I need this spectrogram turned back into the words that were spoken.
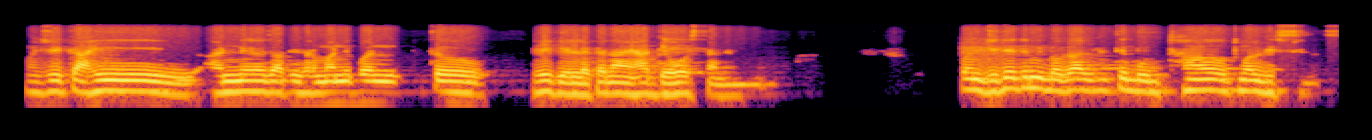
म्हणजे काही अन्य जाती धर्मांनी पण तिथं हे केलेलं का नाही हा देवस्थान आहे. म्हणून पण जिथे तुम्ही बघाल तिथे बुद्ध तुम्हाला दिसतीलच.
